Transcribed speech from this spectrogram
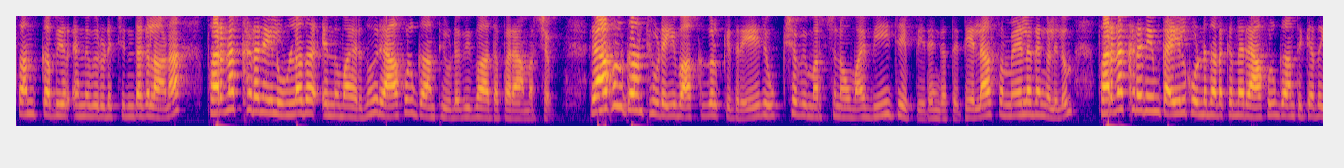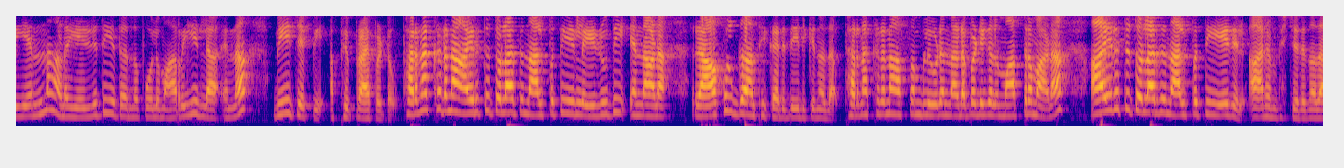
സന്ത് കബീർ എന്നിവരുടെ ചിന്തകളാണ് ഭരണഘടനയിൽ ഉള്ളത് എന്നുമായിരുന്നു രാഹുൽ ഗാന്ധിയുടെ വിവാദ പരാമർശം. രാഹുൽ ഗാന്ധിയുടെ ഈ വാക്കുകൾക്കെതിരെ രൂക്ഷ വിമർശനവുമായി ബി ജെ പി രംഗത്തെത്തി. എല്ലാ സമ്മേളനങ്ങളിലും ഭരണഘടനയും കയ്യിൽ കൊണ്ട് നടക്കുന്ന രാഹുൽ ഗാന്ധിക്ക് അത് എന്നാണ് എഴുതിയതെന്ന് പോലും അറിയില്ല എന്ന് ബി ജെ പി അഭിപ്രായപ്പെട്ടു. ഭരണഘടന ആയിരത്തി തൊള്ളായിരത്തി നാൽപ്പത്തി ഏഴിൽ എഴുതി എന്നാണ് രാഹുൽ ഗാന്ധി കരുതിയിരിക്കുന്നത്. ഭരണഘടനാ അസംബ്ലിയുടെ നടപടികൾ മാത്രമാണ് ആയിരത്തി തൊള്ളായിരത്തി നാൽപ്പത്തി ഏഴിൽ ആരംഭിച്ചിരുന്നത്.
